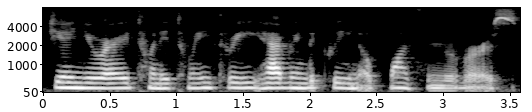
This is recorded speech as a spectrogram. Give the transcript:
January 2023, having the Queen of Wands in reverse.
